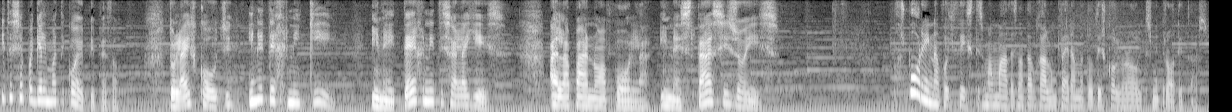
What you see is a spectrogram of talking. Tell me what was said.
είτε σε επαγγελματικό επίπεδο. Το life coaching είναι τεχνική, είναι η τέχνη της αλλαγής αλλά πάνω απ' όλα είναι στάση ζωής. Πώς μπορεί να βοηθήσει τις μαμάδες να τα βγάλουν πέρα με το δύσκολο ρόλο της μητρότητας;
